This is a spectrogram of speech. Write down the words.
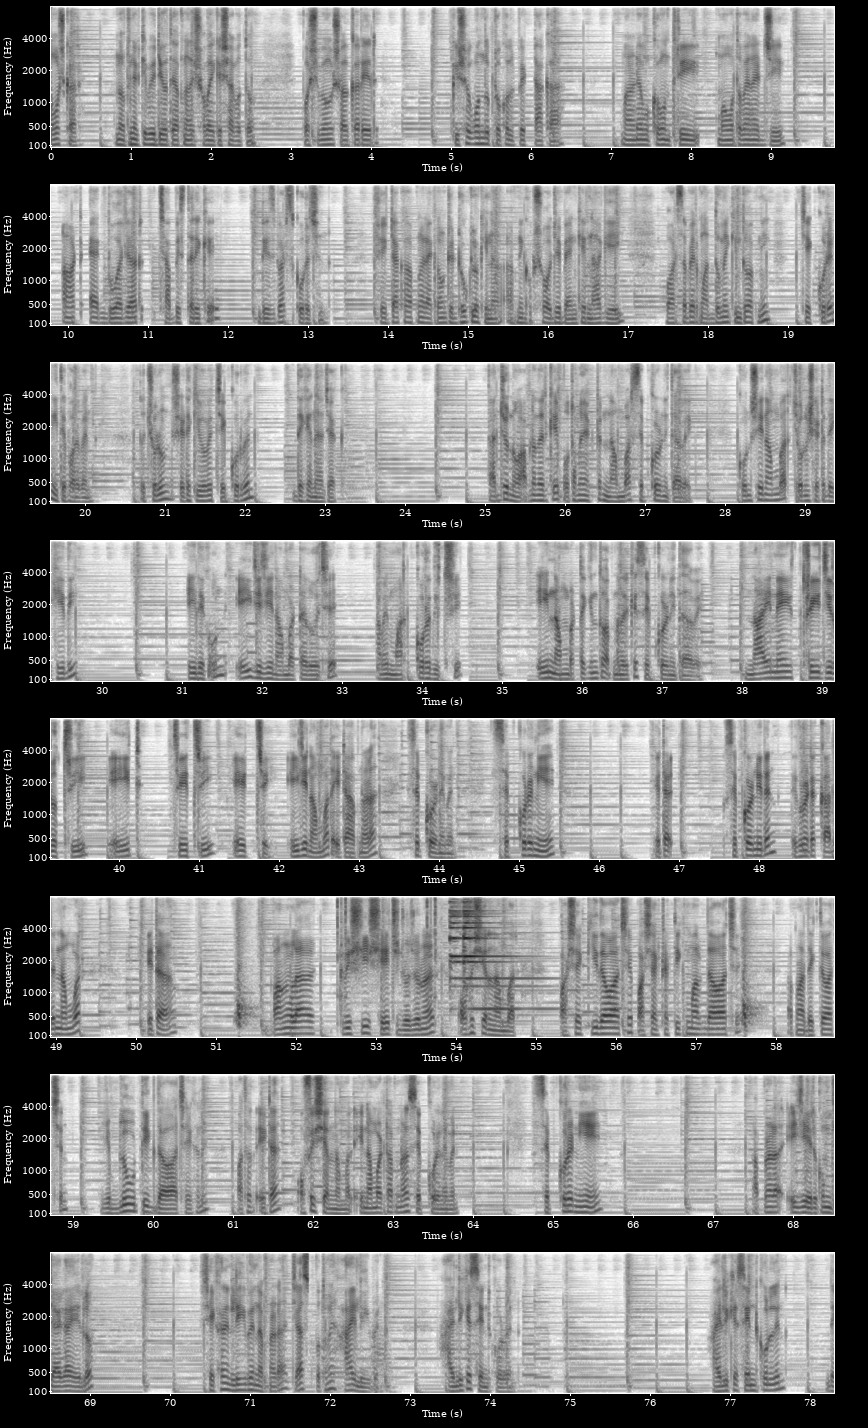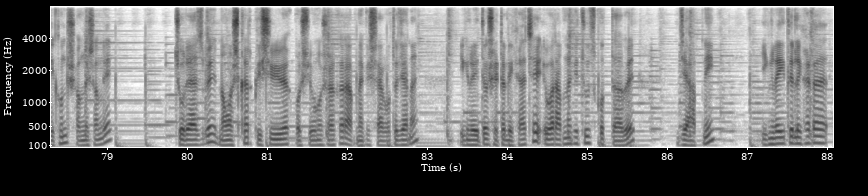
নমস্কার। নতুন একটি ভিডিওতে আপনাদের সবাইকে স্বাগত। পশ্চিমবঙ্গ সরকারের কৃষক বন্ধু প্রকল্পের টাকা মাননীয় মুখ্যমন্ত্রী মমতা ব্যানার্জি আট এক দু হাজার ছাব্বিশ তারিখে ডিসবার্স করেছেন। সেই টাকা আপনার অ্যাকাউন্টে ঢুকলো কিনা আপনি খুব সহজে ব্যাংকে না গিয়েই হোয়াটসঅ্যাপের মাধ্যমে কিন্তু আপনি চেক করে নিতে পারবেন। তো চলুন সেটা কীভাবে চেক করবেন দেখে নেওয়া যাক। তার জন্য আপনাদেরকে প্রথমে একটা নাম্বার সেভ করে নিতে হবে। কোন সেই নাম্বার? চলুন সেটা দেখিয়ে দিই। এই দেখুন, এই যে যে নাম্বারটা রয়েছে, আমি মার্ক করে দিচ্ছি। এই নাম্বারটা কিন্তু আপনাদেরকে সেভ করে নিতে হবে। Nine eight three zero three eight three three eight three. এই যে নাম্বার, এটা আপনারা সেভ করে নেবেন। সেভ করে নিয়ে এটা সেভ করে নিলেন। দেখুন, এটা কাদের নাম্বার। এটা বাংলা কৃষি সেচ যোজনার অফিসিয়াল নাম্বার। পাশে কি দেওয়া আছে? পাশে একটা টিক মার্ক দেওয়া আছে। আপনারা দেখতে পাচ্ছেন যে ব্লু টিক দেওয়া আছে এখানে। অর্থাৎ এটা অফিসিয়াল নাম্বার এই নাম্বারটা আপনারা সেভ করে নেবেন। সেভ করে নিয়ে আপনারা এই যে এরকম জায়গায় এলো, সেখানে লিখবেন আপনারা জাস্ট প্রথমে হাই লিখবেন। হাই লিখে সেন্ড করবেন। হাই লিখে সেন্ড করলেন। দেখুন, সঙ্গে সঙ্গে চলে আসবে। নমস্কার, কৃষি বিভাগ, পশ্চিমবঙ্গ সরকার, আপনাকে স্বাগত জানায়। ইংরেজিতেও সেটা লেখা আছে। এবার আপনাকে চুজ করতে হবে যে আপনি ইংরেজিতে লেখাটা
